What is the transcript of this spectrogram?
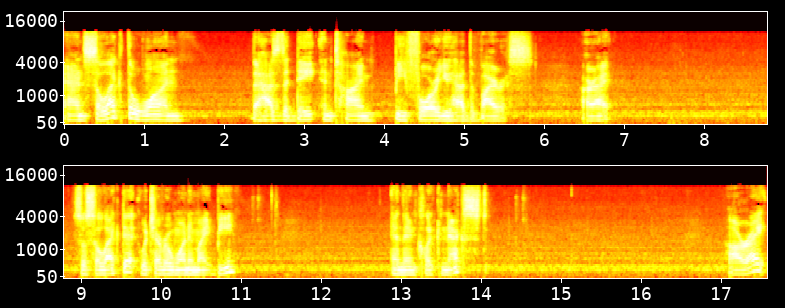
And select the one that has the date and time before you had the virus. Alright? So select it, whichever one it might be and then click next. Alright,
